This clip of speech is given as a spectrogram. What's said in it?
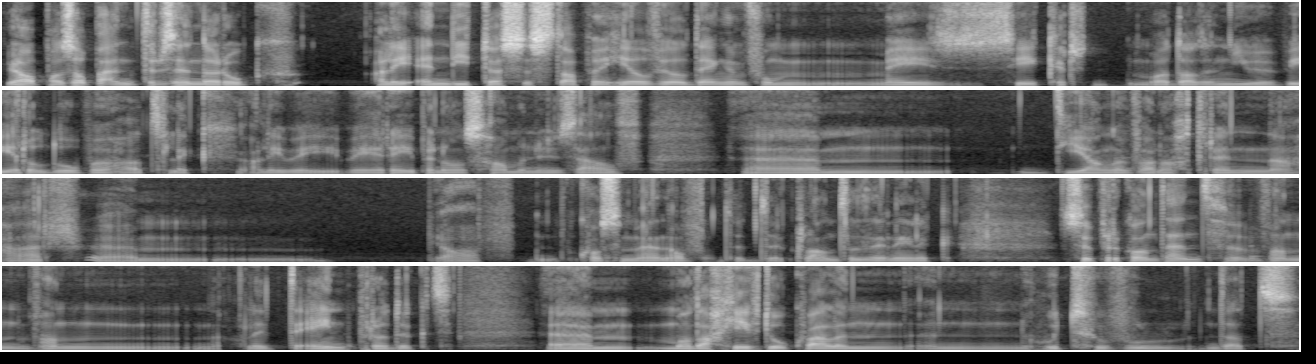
ja, pas op. En er zijn daar ook allee, in die tussenstappen heel veel dingen. Voor mij zeker wat dat een nieuwe wereld open gaat. Like, wij, wij rijpen ons hammen nu zelf. Um, die hangen van achterin naar haar. Um, ja, consument, of de, de, klanten zijn eigenlijk super content van, van het eindproduct. Um, maar dat geeft ook wel een, een goed gevoel dat,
